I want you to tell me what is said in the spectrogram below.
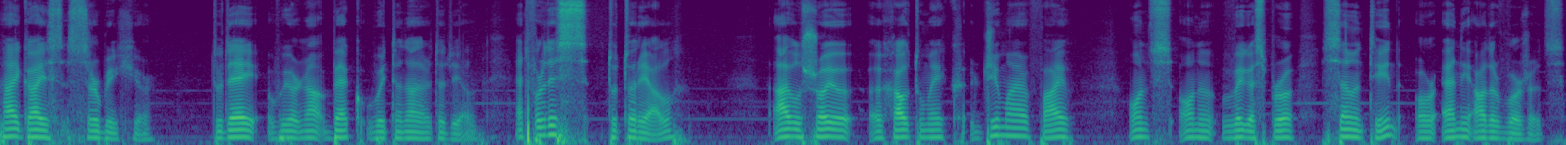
Hi guys, Serbic here. Today we are now back with another tutorial. And for this tutorial I will show you uh, how to make G Major 5 on, on Vegas Pro 17 or any other versions.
